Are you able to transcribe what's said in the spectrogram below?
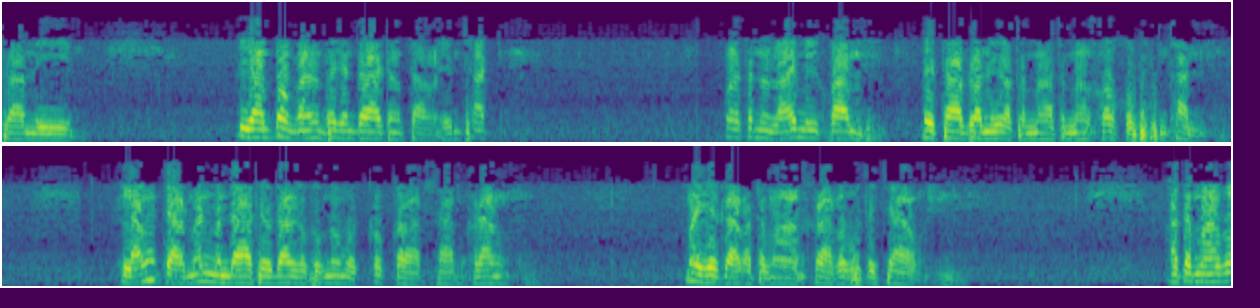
ปราณีพยายามป้องกันพยันตรายต่าง ๆ เห็นชัด ว่าท่านหลายมีความเมตตาปราณีอัตมาธรรมาขอขอบคุณท่าน หลังจากนั้นบรรดาเทวดากับผมทั้งหมดก็กราบสามครั้ง ไม่ใช่กราบอาตมากราบพระพุทธเจ้า อาตมาก็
